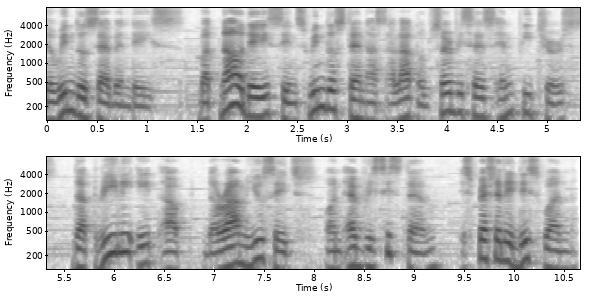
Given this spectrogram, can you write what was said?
the Windows 7 days. But nowadays, since Windows 10 has a lot of services and features that really ate up the RAM usage on every system, especially this one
